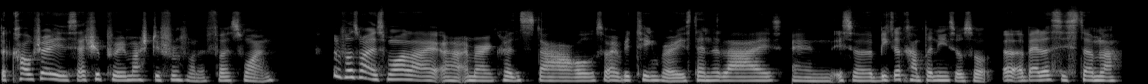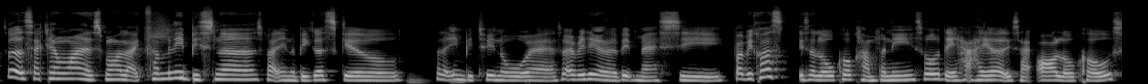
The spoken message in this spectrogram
the culture is actually pretty much different from the first one. The first one is more like uh, American style, so everything very standardized, and it's a bigger company, so so a, a better system lah. So the second one is more like family business, but in a bigger scale, Mm, so like in between nowhere. So everything is a bit messy. But because it's a local company, so they hire is like all locals.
